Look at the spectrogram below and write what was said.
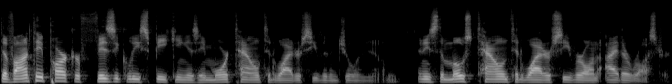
DeVante Parker, physically speaking, is a more talented wide receiver than Julian Edelman, and he's the most talented wide receiver on either roster.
